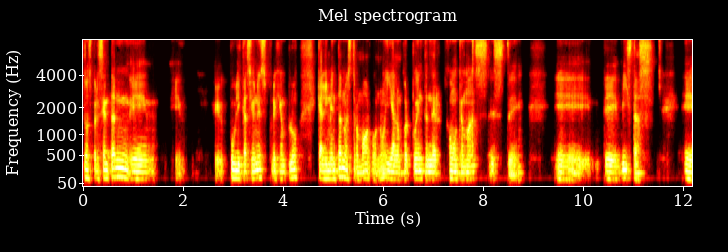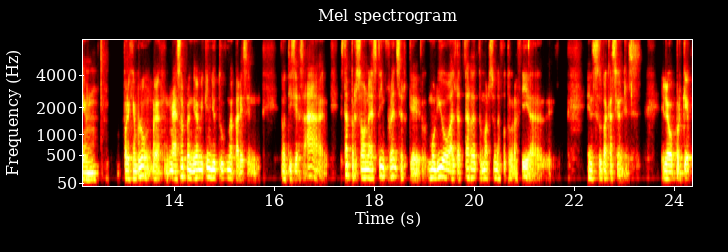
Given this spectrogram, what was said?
nos presentan eh, eh, publicaciones, por ejemplo, que alimentan nuestro morbo, ¿no? Y a lo mejor pueden tener como que más este, vistas por ejemplo, me ha sorprendido a mí que en YouTube me aparecen noticias. Ah, esta persona, este influencer que murió al tratar de tomarse una fotografía en sus vacaciones. Y luego, ¿por qué,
